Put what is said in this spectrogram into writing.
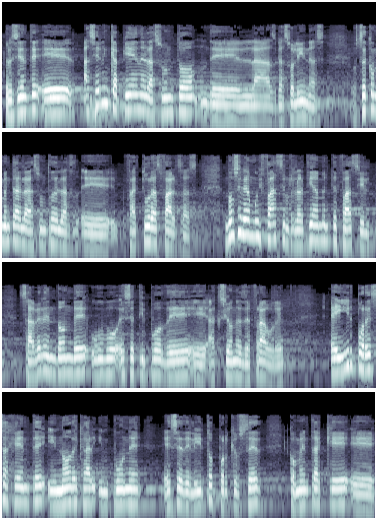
presidente, eh, hacer hincapié en el asunto de las gasolinas. Usted comenta el asunto de las eh, facturas falsas. ¿No sería muy fácil, relativamente fácil, saber en dónde hubo ese tipo de eh, acciones de fraude? e ir por esa gente y no dejar impune ese delito, porque usted comenta que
